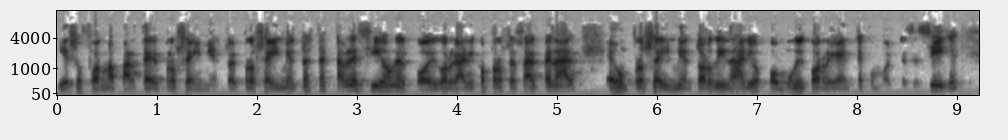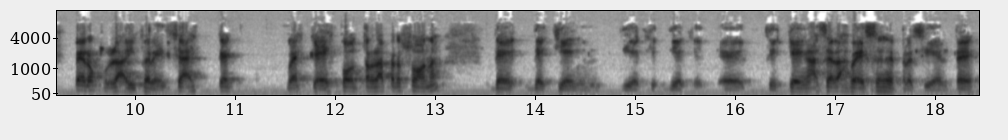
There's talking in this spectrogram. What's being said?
y eso forma parte del procedimiento. El procedimiento está establecido en el Código Orgánico Procesal Penal, es un procedimiento ordinario común y corriente como el que se sigue, pero la diferencia es que, pues, es contra la persona de, quien, eh, quien hace las veces de presidente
